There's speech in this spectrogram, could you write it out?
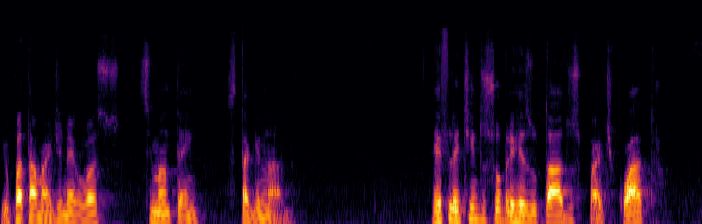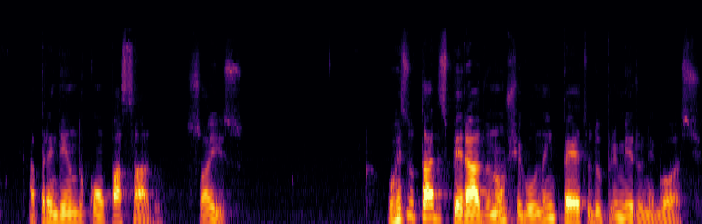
e o patamar de negócios se mantém estagnado. Refletindo sobre resultados, parte 4, aprendendo com o passado. Só isso. O resultado esperado não chegou nem perto do primeiro negócio.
